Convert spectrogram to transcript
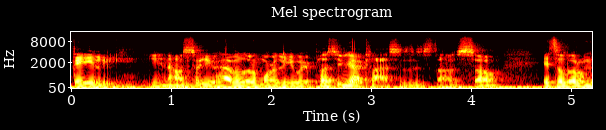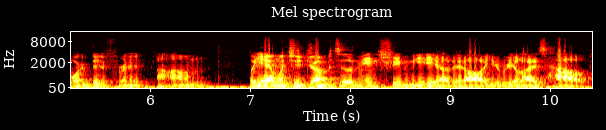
daily, you know. So you have a little more leeway. Plus, you got classes and stuff, so it's a little more different. Um, But yeah, once you jump into the mainstream media of it all, you realize how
